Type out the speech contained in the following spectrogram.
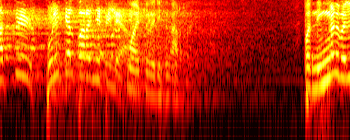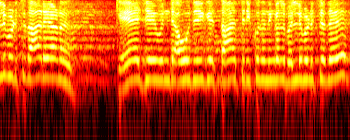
കത്ത് പുളിക്കൽ പറഞ്ഞിട്ടില്ല. അപ്പൊ നിങ്ങൾ വെല്ലുവിളിച്ചത് ആരെയാണ്? കെ ജെയുവിന്റെ ഔദ്യോഗിക സ്ഥാനത്തിരിക്കുന്ന നിങ്ങൾ വെല്ലുവിളിച്ചത്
